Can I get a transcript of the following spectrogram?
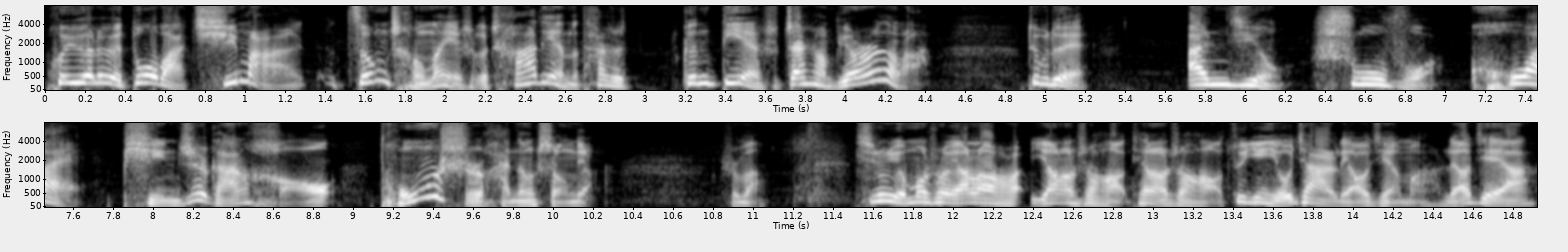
会越来越多吧。起码增程呢也是个插电的，它是跟电是沾上边的了，对不对？安静、舒服、快，品质感好，同时还能省点儿是吧？心中有梦说杨老师杨老师好，田老师好，最近油价了解吗？了解呀，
